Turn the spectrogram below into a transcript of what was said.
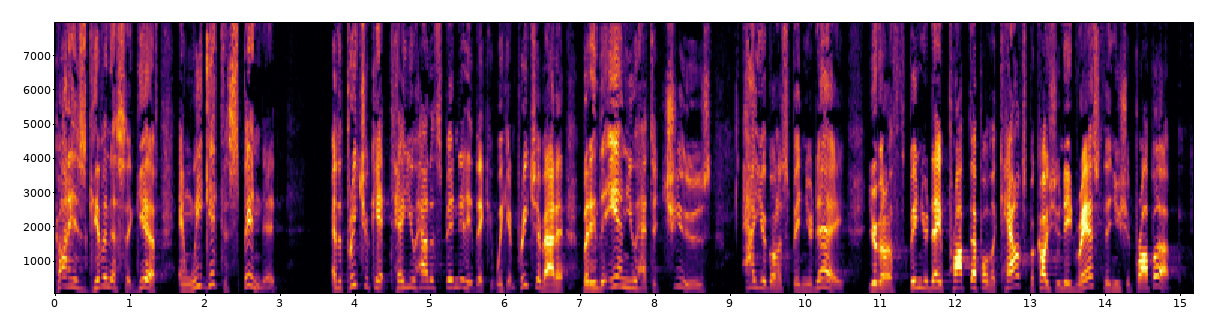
God has given us a gift, and we get to spend it. And the preacher can't tell you how to spend it. We can preach about it, but in the end, you have to choose how you're going to spend your day. You're going to spend your day propped up on the couch because you need rest, then you should prop up.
